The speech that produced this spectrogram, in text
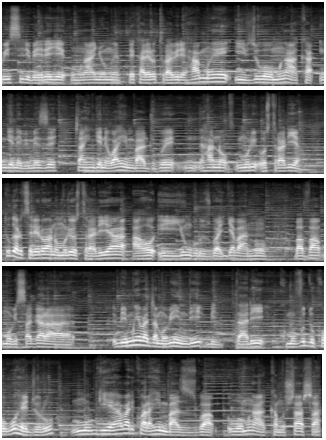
ku isi ribereye umwanya umwe. Reka rero turabire hamwe ivy'uwo mwaka ingene bimeze canke ingene wahimbajwe hano muri australia. Tugarutse rero hano muri australia aho iyunguruzwa ry'abantu bava mu bisagara bimwe baja mu bindi bitari ku muvuduko wo hejuru mu gihe haba ariko harahimbazwa uwo mwaka mushasha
